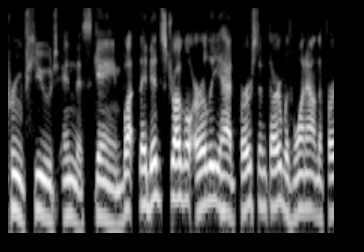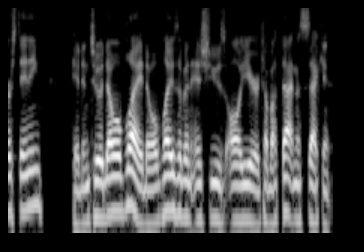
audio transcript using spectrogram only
proved huge in this game. But they did struggle early. Had first and third with one out in the first inning, hit into a double play. Double plays have been issues all year. Talk about that in a second.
